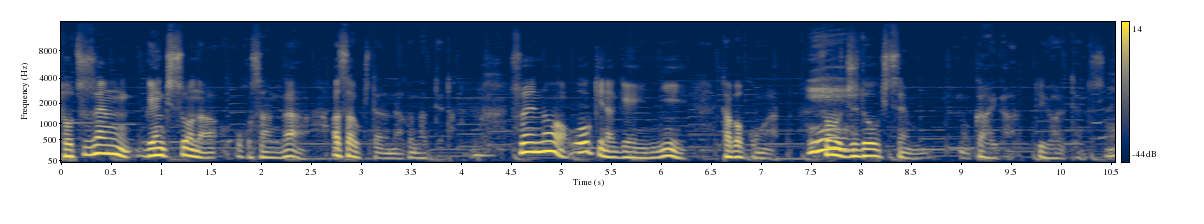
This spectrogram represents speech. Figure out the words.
突然元気そうなお子さんが朝起きたら亡くなってたそれの大きな原因にタバコがあるその受動喫煙の害があると言われてるんですね。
